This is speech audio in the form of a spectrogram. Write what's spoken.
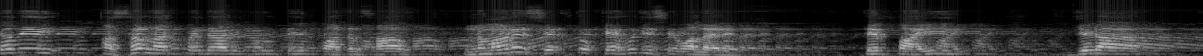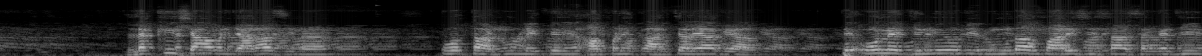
ਕਦੀ ਹੱਸਣ ਲੱਗ ਪੈਂਦਾ ਵੀ ਗੁਰੂ ਤੇਗ ਬਹਾਦਰ ਸਾਹਿਬ ਨਮਾਣੇ ਸਿੱਖ ਤੋਂ ਕਿਹੋ ਜੀ ਸੇਵਾ ਲੈ ਰਹੇ ਤੇ ਭਾਈ ਜਿਹੜਾ ਲੱਖੀ ਸ਼ਾਹ ਵਣਜਾਰਾ ਸੀ ਨਾ, ਉਹ ਤੁਹਾਨੂੰ ਲੈ ਕੇ ਆਪਣੇ ਘਰ ਚਲਿਆ ਗਿਆ ਤੇ ਉਹਨੇ ਜਿੰਨੀ ਉਹਦੀ ਰੂਮ ਦਾ ਵਪਾਰੀ ਸੀ ਸਾਧ ਸੰਗਤ ਜੀ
